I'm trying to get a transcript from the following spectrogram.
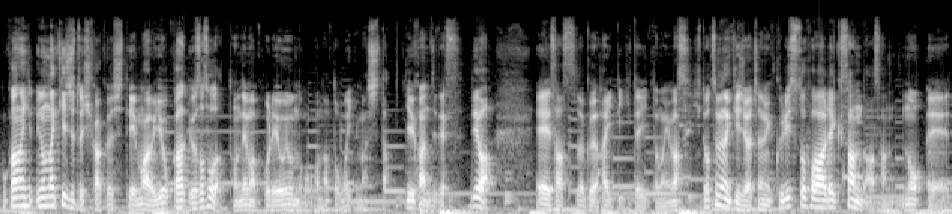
他のいろんな記事と比較して、まあ、よか良さそうだったので、まあ、これを読んだ方かなと思いましたっていう感じです。では、えー、早速入っていきたいと思います。一つ目の記事はちなみにクリストファー・アレクサンダーさんの、え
